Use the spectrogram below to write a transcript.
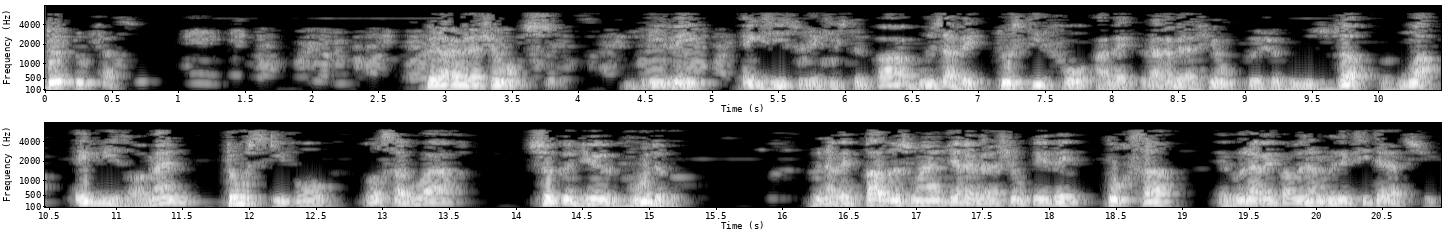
de toute façon que la révélation privée existe ou n'existe pas, vous avez tout ce qu'il faut avec la révélation que je vous offre, moi, Église romaine, tout ce qu'il faut pour savoir ce que Dieu vous demande. Vous n'avez pas besoin des révélations privées pour ça, et vous n'avez pas besoin de vous exciter là-dessus.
